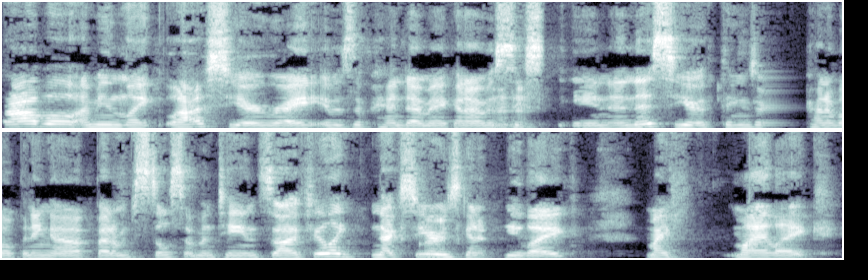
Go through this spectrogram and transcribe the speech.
travel i mean like last year right it was the pandemic and i was Mhm. 16 and this year things are kind of opening up but i'm still 17 so i feel like next year Right. is going to be like my my like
